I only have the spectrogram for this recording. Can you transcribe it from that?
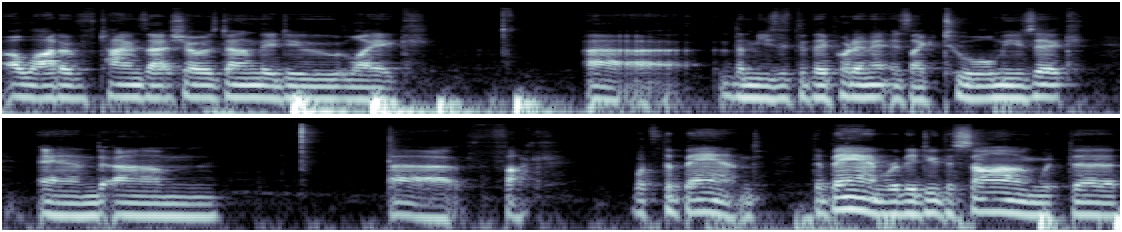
a lot of times that show is done, they do like uh, the music that they put in it is like Tool music and um uh fuck what's the band the band where they do the song with the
